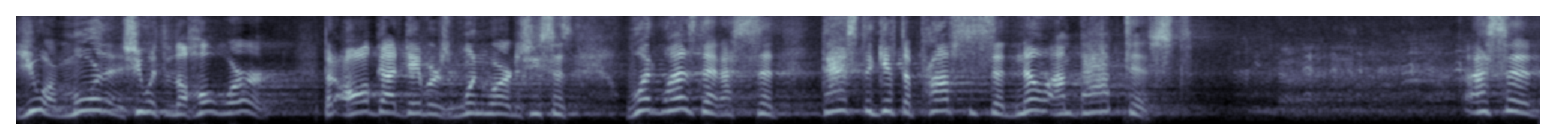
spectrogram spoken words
You are more than. She went through the whole word. But all God gave her is one word. And she says, What was that? I said, That's the gift of prophecy. She said, No, I'm Baptist. I said,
